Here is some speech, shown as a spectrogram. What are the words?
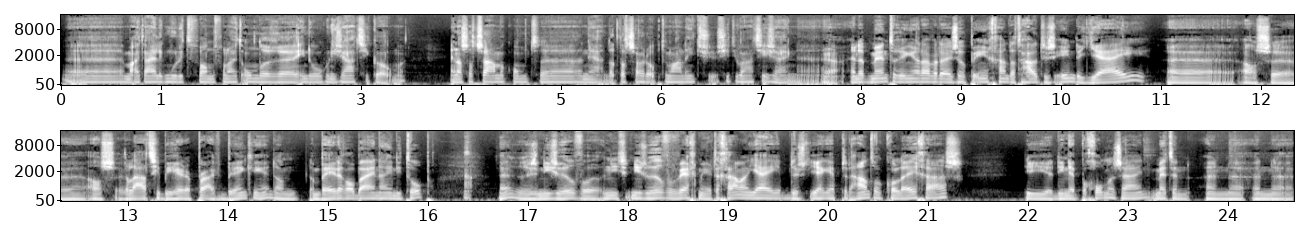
maar uiteindelijk moet het van, vanuit onder in de organisatie komen. En als dat samenkomt, nou ja, dat, dat zou de optimale situatie zijn. Ja, en dat mentoring, ja, daar we deze op ingaan, dat houdt dus in dat jij als, als relatiebeheerder private banking, hè, dan, dan ben je er al bijna in die top. Hè, er is niet zo, heel veel, niet, niet zo heel veel weg meer te gaan. Maar jij hebt, dus, jij hebt een aantal collega's die, eh, die net begonnen zijn met een, een, eh, een, een eh,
